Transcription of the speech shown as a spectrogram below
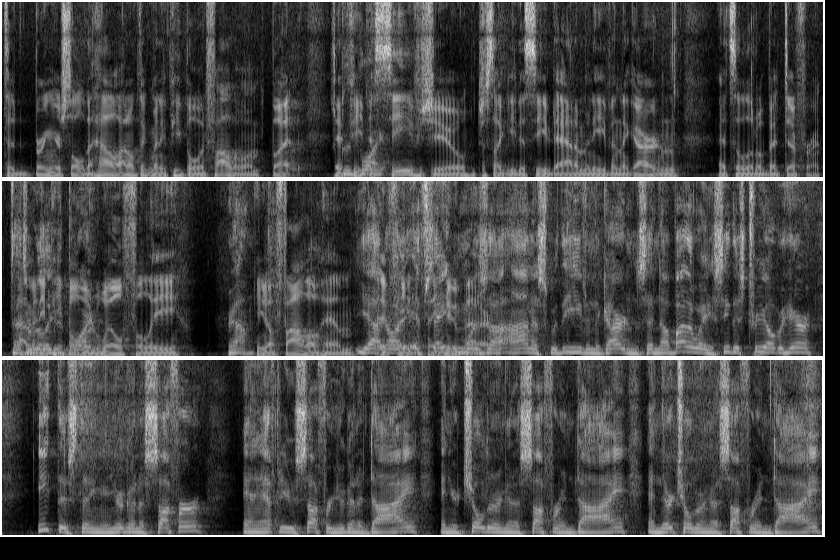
to bring your soul to hell," I don't think many people would follow him. But That's if he point. deceives you, just like he deceived Adam and Eve in the garden, it's a little bit different. That's Not many really people would willfully yeah. you know, follow him. Yeah, if no, he, if, if Satan was uh, honest with Eve in the garden and said, now, by the way, see this tree over here? Eat this thing and you're going to suffer. And after you suffer, you're going to die, and your children are going to suffer and die, and their children are going to suffer and die.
